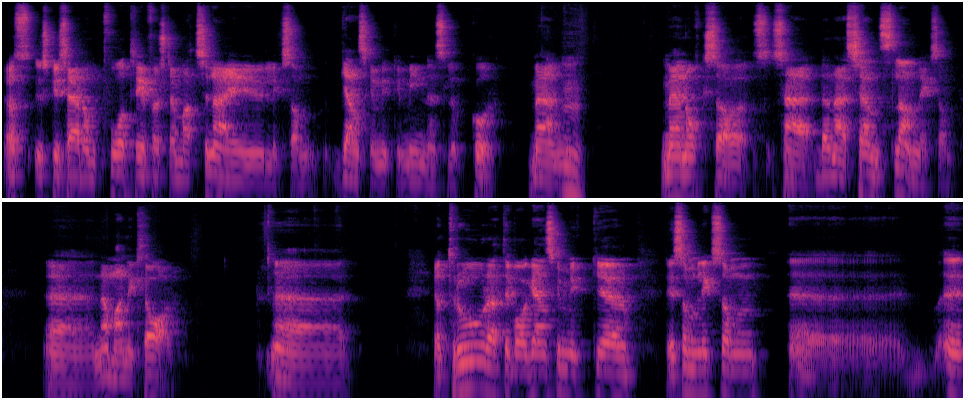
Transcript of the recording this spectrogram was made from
Jag skulle säga de två, tre första matcherna är ju liksom ganska mycket minnesluckor. Men, Mm. men också så här, den här känslan liksom. Eh, när man är klar. Eh, jag tror att det var ganska mycket... Det som liksom... Eh,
